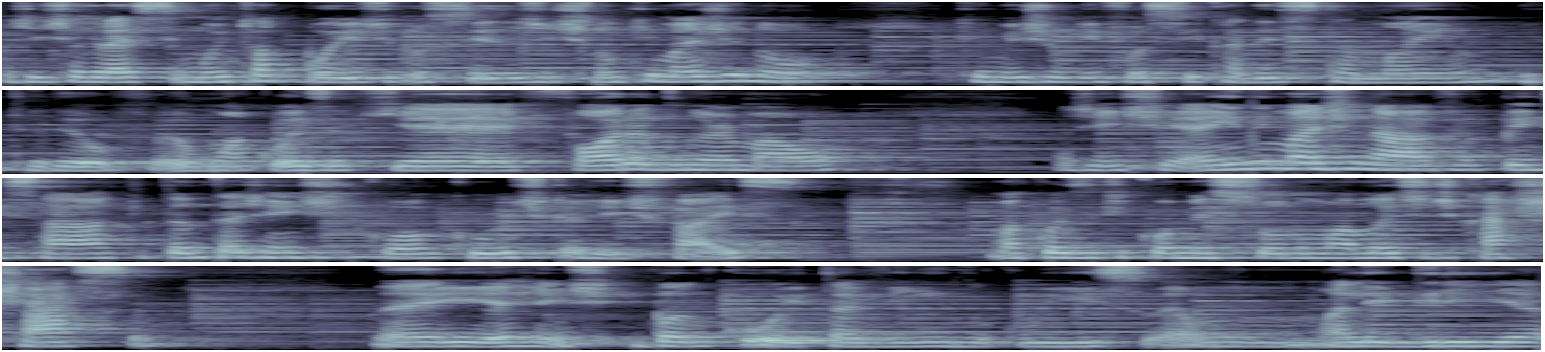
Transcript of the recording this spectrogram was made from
A gente agradece muito o apoio de vocês, a gente nunca imaginou que o Me fosse ficar desse tamanho, entendeu? Foi alguma coisa que é fora do normal. A gente é inimaginável pensar que tanta gente curte o que a gente faz uma coisa que começou numa noite de cachaça, né? E a gente bancou e tá vindo com isso. É uma alegria,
